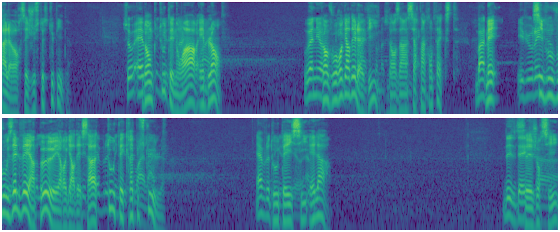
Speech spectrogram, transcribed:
alors c'est juste stupide. Donc tout est noir et blanc. Quand vous regardez la vie dans un certain contexte, mais si vous vous élevez un peu et regardez ça, tout est crépuscule. Tout est ici et là. Ces jours-ci,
